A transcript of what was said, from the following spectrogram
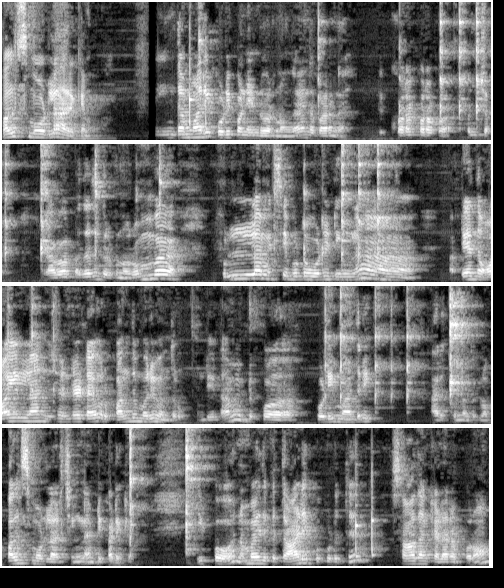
பல்ஸ் மோடில் அரைக்கணும். இந்த மாதிரி பொடி பண்ணிட்டு வரணுங்க. இந்த பாருங்கள் குறை குறை கொஞ்சம் ரவை பதத்துக்கு இருக்கணும். ரொம்ப ஃபுல்லாக மிக்சி போட்டு ஓட்டிட்டிங்கன்னா அப்படியே அந்த ஆயிலெலாம் ஜென்ரேட் ஆகி ஒரு பந்து மாதிரி வந்துடும் அப்படி இல்லாமல் இப்படி பொ- பொடி மாதிரி அரைச்சி வந்துக்கணும் பல்ஸ் மோடில் அரைச்சிங்கன்னா இப்படி கிடைக்கும். இப்போது நம்ம இதுக்கு தாளிப்பு கொடுத்து சாதம் கிளற போகிறோம்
